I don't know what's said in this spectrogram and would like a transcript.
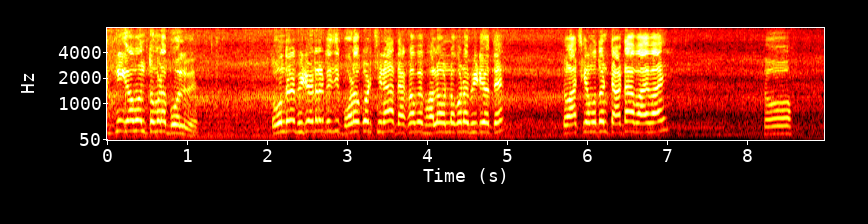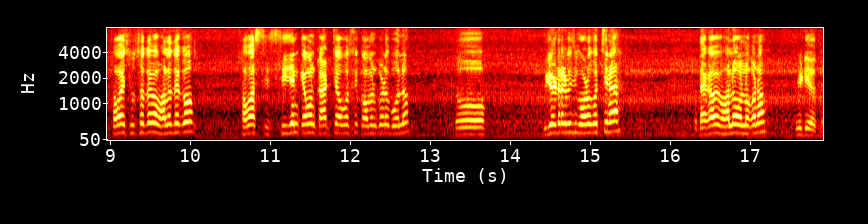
হাঁটনি কেমন তোমরা বলবে? তো বন্ধুরা, ভিডিওটার বেশি বড় করছি না দেখা হবে ভালো অন্য কোনো ভিডিওতে। তো আজকের মতন টাটা, বাই বাই। তো সবাই সুস্থ থেকো, ভালো থেকো। সবার সিজন কেমন কাটছে অবশ্যই কমেন্ট করে বলো। তো ভিডিওটার বেশি বড় করছি না। দেখা হবে ভালো অন্য কোনো ভিডিওতে।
